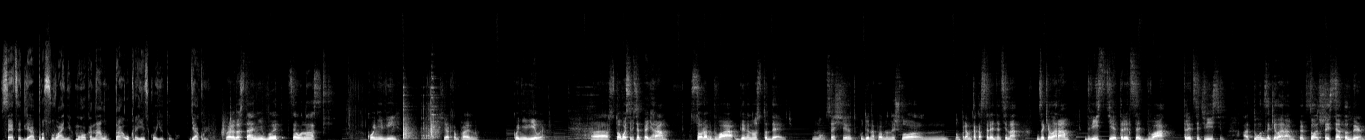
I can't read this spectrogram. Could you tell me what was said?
Все це для просування мого каналу та українського Ютубу. Дякую. Передостанній вид це у нас конівіль. Чи як там правильно? Конівіли. Е, 185 грам 42,99. Ну, це ще куди, напевно, не йшло. Ну, прям така середня ціна. За кілограм 232,38. А тут за кілограм 561.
